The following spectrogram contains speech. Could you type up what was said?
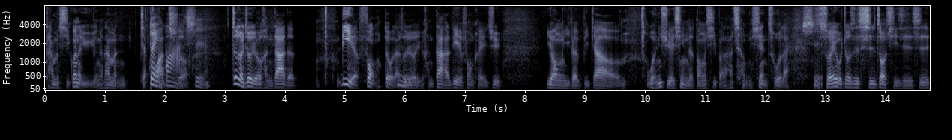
他们习惯的语言跟他们讲话的时候，是。这个就有很大的裂缝。对我来说，嗯就有一个很大的裂缝，可以去用一个比较文学性的东西把它呈现出来。是所以我就是诗作，其实是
